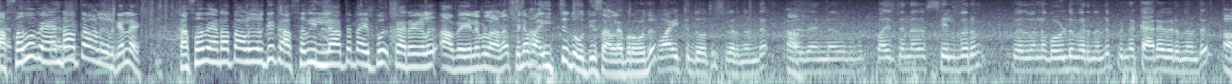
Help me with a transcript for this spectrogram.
കസവ് വേണ്ടാത്ത ആളുകൾക്ക് അല്ലേ? കസവ് വേണ്ടാത്ത ആളുകൾക്ക് കസവ് ഇല്ലാത്ത ടൈപ്പ് കരകൾ അവൈലബിൾ ആണ്. പിന്നെ വൈറ്റ് ധോത്തീസ് ആണല്ലേ ഇത് വൈറ്റ് ധോത്തീസ് വരുന്നുണ്ട്. അത് തന്നെ അതിൽ സിൽവറും അതുപോലെ ഗോൾഡും വരുന്നുണ്ട്. പിന്നെ കര വരുന്നുണ്ട്. ആ.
